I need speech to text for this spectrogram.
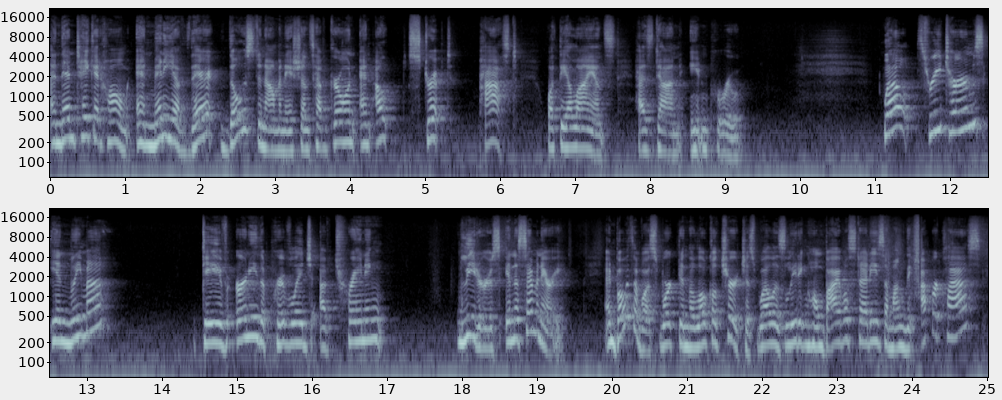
and then take it home. And many of their those denominations have grown and outstripped past what the alliance has done in Peru. Well, three terms in Lima gave Ernie the privilege of training leaders in the seminary. And both of us worked in the local church as well as leading home Bible studies among the upper class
